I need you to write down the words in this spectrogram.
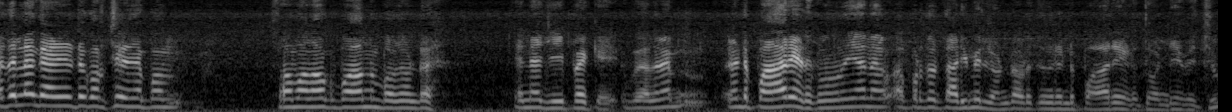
ഇതെല്ലാം കഴിഞ്ഞിട്ട് കുറച്ച് കഴിഞ്ഞപ്പം സോമ നമുക്ക് പോകാമെന്നും പറഞ്ഞുകൊണ്ട് എന്നെ ജീപ്പേക്ക്. അങ്ങനെ രണ്ട് പാര എടുക്കണം. ഞാൻ അപ്പുറത്തൊരു തടിമില്ലുണ്ട്. അവിടെ രണ്ട് പാര എടുത്ത് വണ്ടിയെ വെച്ചു.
